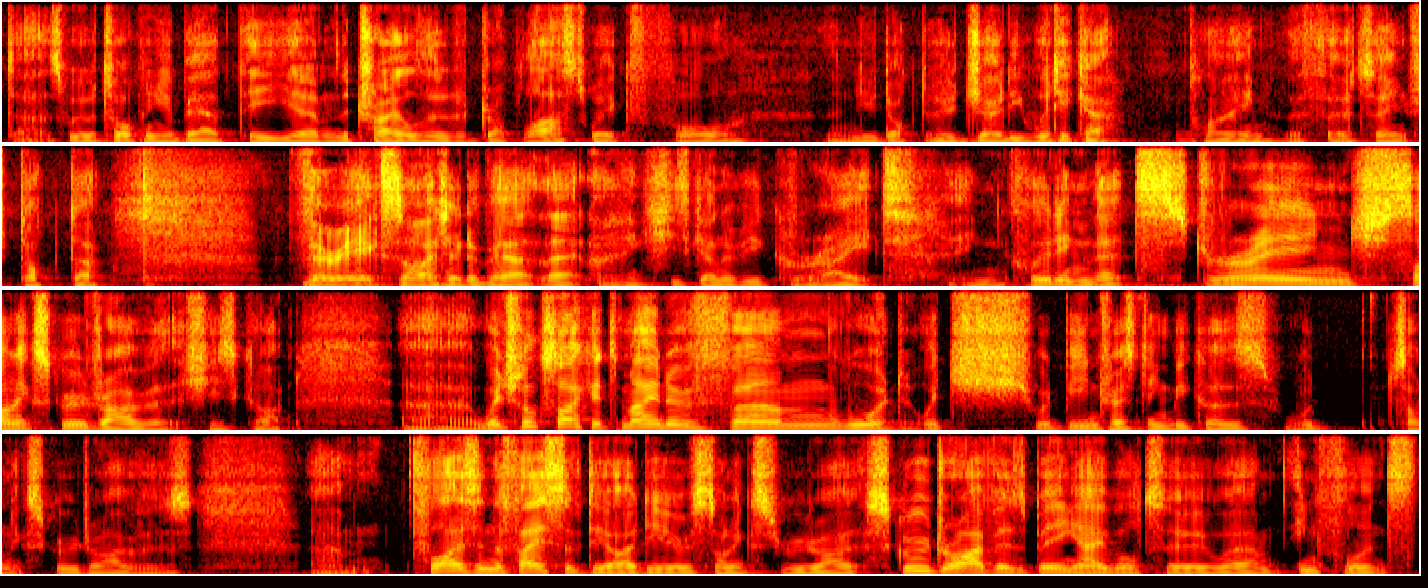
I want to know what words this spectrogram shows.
does. We were talking about the um, the trailer that had dropped last week for the new Doctor Who, Jodie Whittaker playing the 13th Doctor very excited about that. I think she's going to be great, including that strange sonic screwdriver that she's got, uh, which looks like it's made of um, wood, which would be interesting because wood sonic screwdrivers um, flies in the face of the idea of sonic screwdri- screwdrivers being able to um, influence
